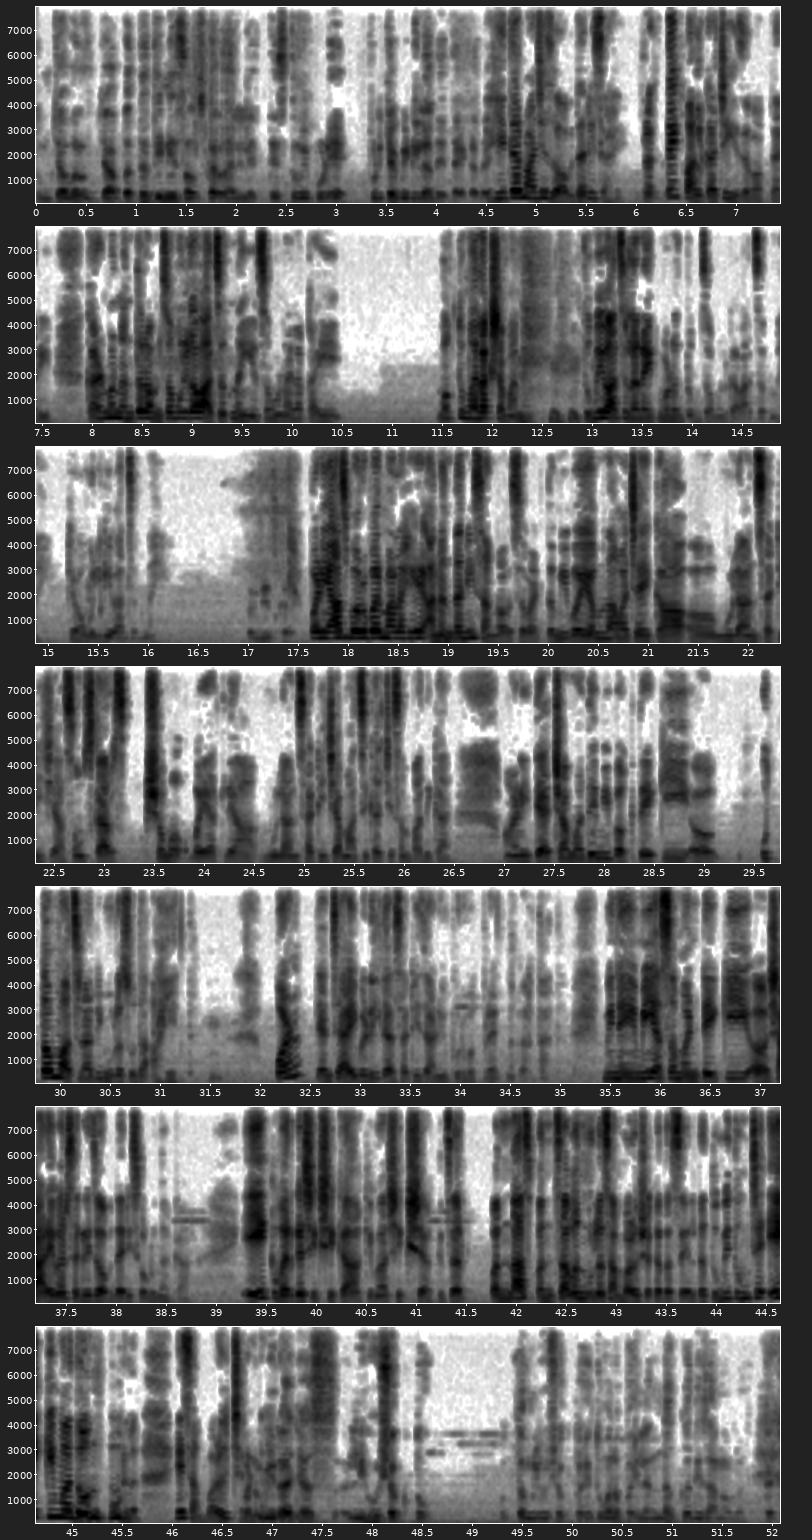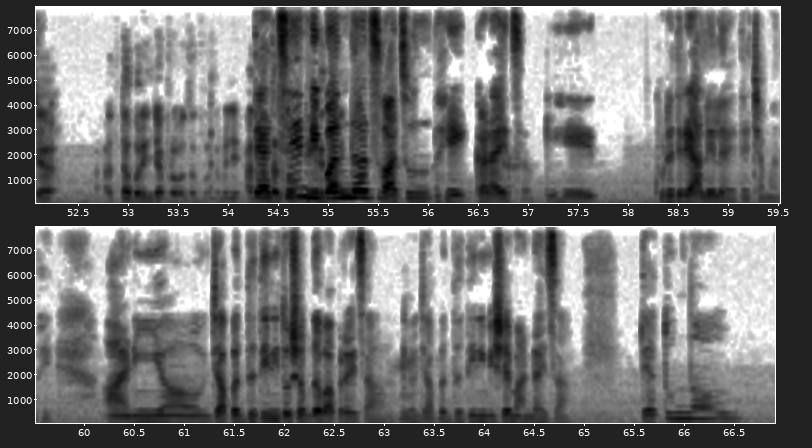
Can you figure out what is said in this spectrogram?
तुमच्यावर ज्या पद्धतीने संस्कार झालेले तेच तुम्ही पुढे पुढच्या पिढीला देताय ही कदाचित तर माझी जबाबदारीच आहे. प्रत्येक पालकाची ही जबाबदारी आहे. कारण मग नंतर आमचा मुलगा वाचत नाही असं म्हणायला काही मग तुम्हाला क्षमा नाही. तुम्ही वाचलं नाहीत म्हणून तुमचा मुलगा वाचत नाही किंवा मुलगी वाचत नाही. पण याचबरोबर मला हे आनंदाने सांगावं असं वाटतं. मी वयम नावाच्या एका मुलांसाठीच्या संस्कारक्षम वयातल्या मुलांसाठीच्या मासिकाची संपादिका आहे आणि त्याच्यामध्ये मी बघते की उत्तम वाचणारी मुलंसुद्धा आहेत. पण त्यांचे आईवडील त्यासाठी जाणीवपूर्वक प्रयत्न करतात. मी नेहमी असं म्हणते की शाळेवर सगळी जबाबदारी सोडू नका. एक वर्गशिक्षिका किंवा शिक्षक जर पन्नास पंचावन्न मुलं सांभाळू शकत असेल तर तुम्ही तुमचे एक किंवा दोन मुलं हे सांभाळूच पण विराजस लिहू शकतो उत्तम लिहू शकतो हे तुम्हाला पहिल्यांदा कधी जाणवलं त्याच्या आतापर्यंतच्या प्रवासात म्हणजे त्याचे. निबंधच वाचून हे कळायचं की हे कुठेतरी आलेलं आहे त्याच्यामध्ये आणि ज्या पद्धतीने तो शब्द वापरायचा किंवा. ज्या पद्धतीने विषय मांडायचा त्यातून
